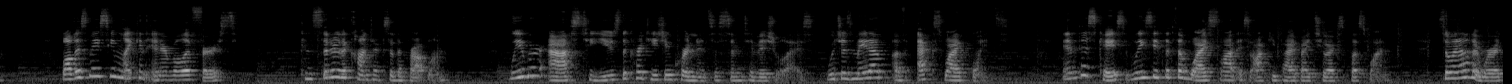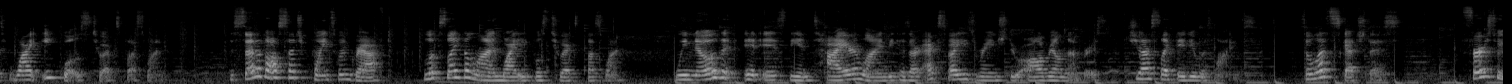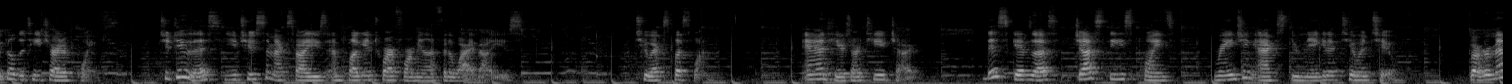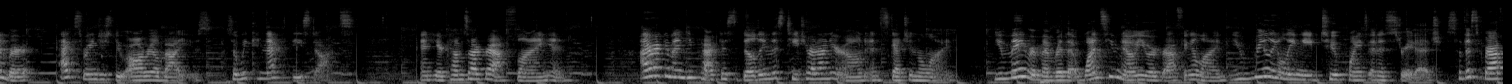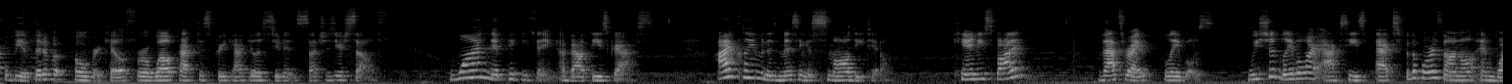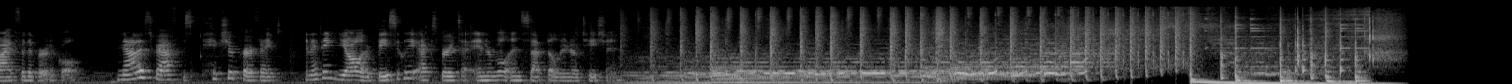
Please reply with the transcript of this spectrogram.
While this may seem like an interval at first, consider the context of the problem. We were asked to use the Cartesian coordinate system to visualize, which is made up of x, y points. In this case, we see that the y slot is occupied by 2x plus 1. So in other words, y equals 2x plus 1. The set of all such points when graphed looks like the line y equals 2x plus 1. We know that it is the entire line because our x values range through all real numbers, just like they do with lines. So let's sketch this. First, we build a t-chart of points. To do this, you choose some x values and plug into our formula for the y values. 2x plus 1. And here's our t-chart. This gives us just these points ranging x through negative 2 and 2. But remember, x ranges through all real values, so we connect these dots. And here comes our graph flying in. I recommend you practice building this t-chart on your own and sketching the line. You may remember that once you know you are graphing a line, you really only need two points and a straight edge, so this graph will be a bit of an overkill for a well-practiced pre-calculus student such as yourself. One nitpicky thing about these graphs. I claim it is missing a small detail. Can you spot it? That's right, labels. We should label our axes x for the horizontal and y for the vertical. Now this graph is picture perfect, and I think y'all are basically experts at interval and set builder notation.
